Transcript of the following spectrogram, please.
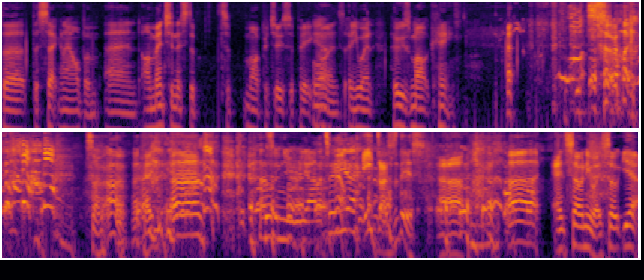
the the second album, and I mentioned this to, to my producer Pete Yeah. Collins, and he went, "Who's Mark King?" so, I- so, oh, okay. Um, That's a new reality. Yeah. he does this. Uh, uh, and so anyway, so yeah,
